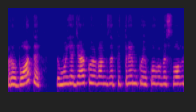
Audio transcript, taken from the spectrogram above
роботи. Тому я дякую вам за підтримку, яку ви висловлюєте.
